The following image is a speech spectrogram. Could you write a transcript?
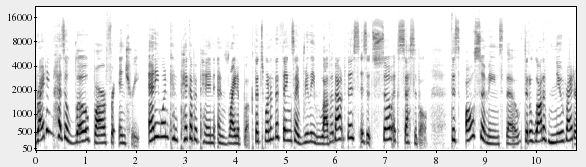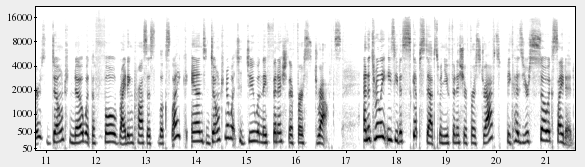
Writing has a low bar for entry. Anyone can pick up a pen and write a book. That's one of the things I really love about this is it's so accessible. This also means though that a lot of new writers don't know what the full writing process looks like and don't know what to do when they finish their first drafts. And it's really easy to skip steps when you finish your first draft because you're so excited.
